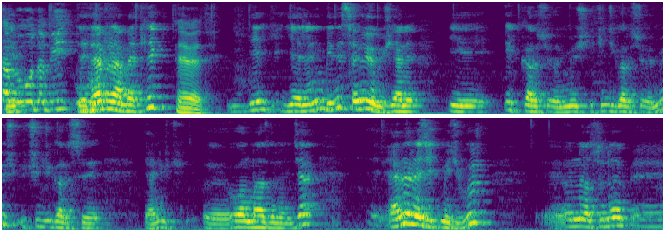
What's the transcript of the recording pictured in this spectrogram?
tabii o da bir umut. Dedem rahmetlik Evet. bir gelinin birini seviyormuş. Yani e, ilk karısı ölmüş, ikinci karısı ölmüş, üçüncü karısı yani üç, e, olmazdan önce e, evlenecek mecbur. E, Ondan sonra e,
